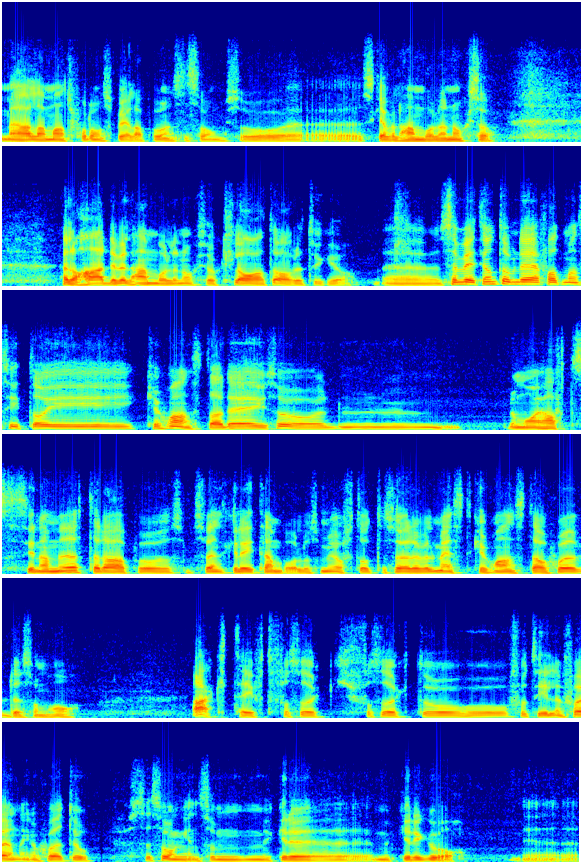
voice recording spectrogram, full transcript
med alla matcher de spelar på en säsong så eh, ska väl handbollen också eller hade väl handbollen också klarat av det tycker jag. Eh, sen vet jag inte om det är för att man sitter i Kristianstad. Det är ju så. Eh, de har ju haft sina möten där på Svensk Elithandboll och som jag förstått det så är det väl mest Kristianstad och Skövde som har aktivt försök, försökt att få till en förändring och sköta upp säsongen så mycket det, mycket det går. Eh,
